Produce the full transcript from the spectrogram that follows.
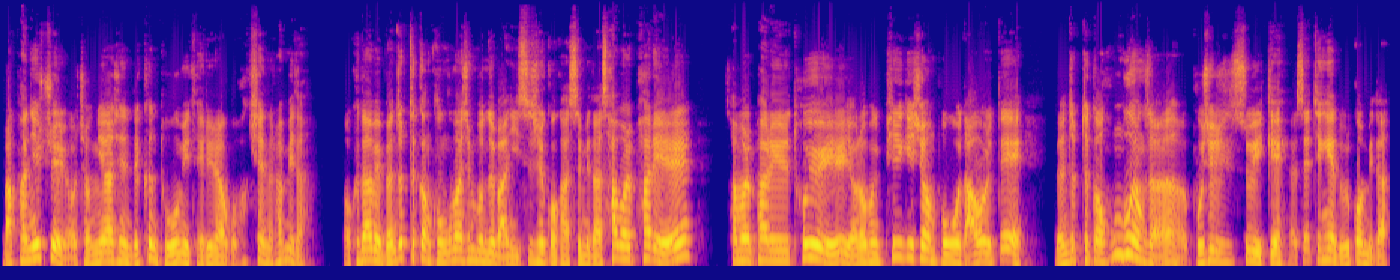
막판 일주일 어, 정리하시는데 큰 도움이 되리라고 확신을 합니다. 그 다음에 면접 특강 궁금하신 분들 많이 있으실 것 같습니다. 3월 8일, 3월 8일 토요일 여러분 필기 시험 보고 나올 때 면접 특강 홍보 영상 보실 수 있게 세팅해 놓을 겁니다.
